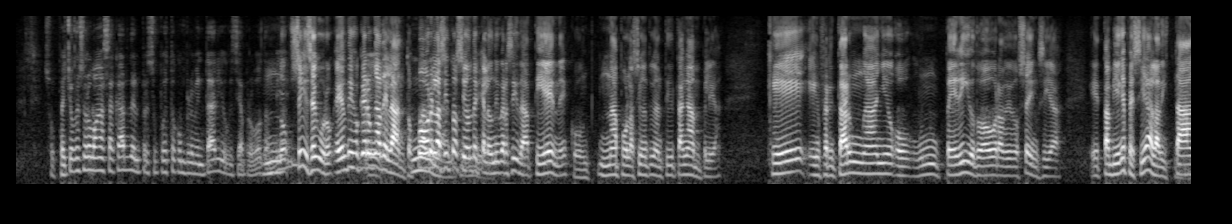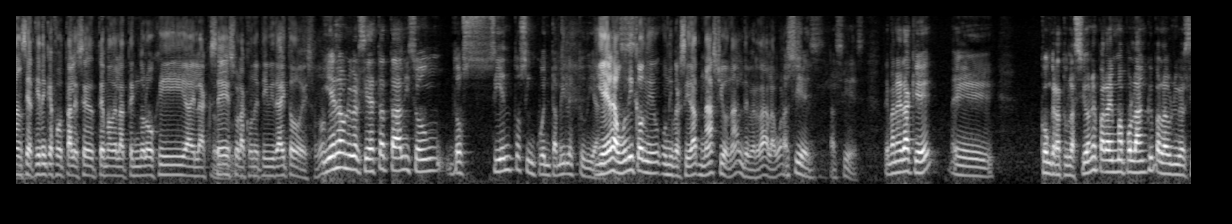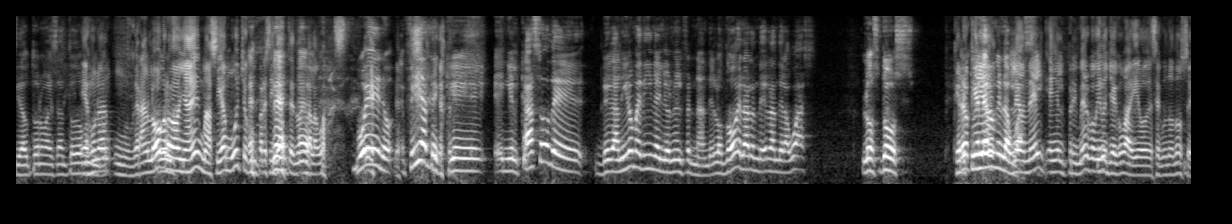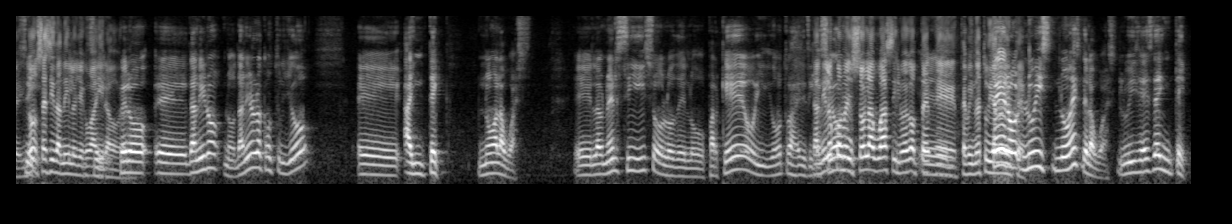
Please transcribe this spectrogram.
Sospecho que se lo van a sacar del presupuesto complementario que se aprobó también. No, sí, seguro. Él dijo que era un adelanto por la situación de que la universidad tiene, con una población estudiantil tan amplia, que enfrentar un año o un periodo ahora de docencia eh, también especial, a distancia, tienen que fortalecer el tema de la tecnología, el acceso, la conectividad y todo eso. Y es la universidad estatal y son 250 mil estudiantes. Y es la única universidad nacional, de verdad, la UAS. Así es, así es. De manera que, eh, congratulaciones para Emma Polanco y para la Universidad Autónoma de Santo Domingo. Es un gran logro, doña Emma. Hacía mucho que un presidente no iba a la UAS. Bueno, fíjate que en el caso de, Danilo Medina y Leonel Fernández, los dos eran de, eran de la UAS. Los dos. Creo que en la UAS. Leonel en el primer gobierno llegó a ir, o de segundo, no sé. No sé si Danilo llegó a ir ahora. Pero eh, Danilo, no, Danilo lo construyó eh, a Intec no a la UAS. Eh, la UNEL sí hizo lo de los parqueos y otras edificaciones. Danilo comenzó la UAS y luego te, eh, eh, vino estudiando Pero Luis no es de la UAS, Luis es de INTEC.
